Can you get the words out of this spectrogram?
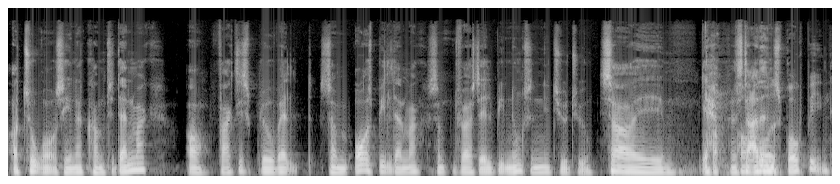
og to år senere kom til Danmark, og faktisk blev valgt som årets bil i Danmark, som den første elbil nogensinde i 2020. Så øh, ja, Og startede årets brugtbil.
